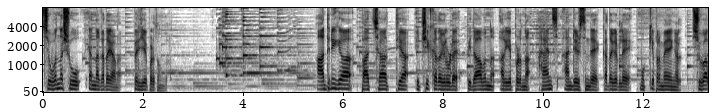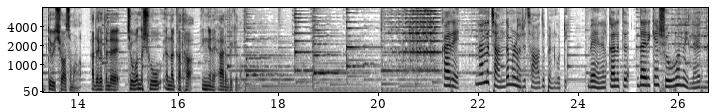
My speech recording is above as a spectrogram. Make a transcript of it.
ചുവന്ന ഷൂ എന്ന കഥയാണ് പരിചയപ്പെടുത്തുന്നത്. ആധുനിക പാശ്ചാത്യ യക്ഷിക്കഥകളുടെ പിതാവെന്ന് അറിയപ്പെടുന്ന ഹാൻസ് ആൻഡേഴ്സിന്റെ കഥകളിലെ മുഖ്യ പ്രമേയങ്ങൾ ശുഭാപ്തി വിശ്വാസമാണ്. അദ്ദേഹത്തിന്റെ ചുവന്ന ഷൂ എന്ന കഥ ഇങ്ങനെ ആരംഭിക്കുന്നു. കരെ നല്ല ചന്തമുള്ള ഒരു സാധു പെൺകുട്ടി. വേനൽക്കാലത്ത് ധരിക്കാൻ ഷൂ ഒന്നും ഇല്ലായിരുന്നു.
